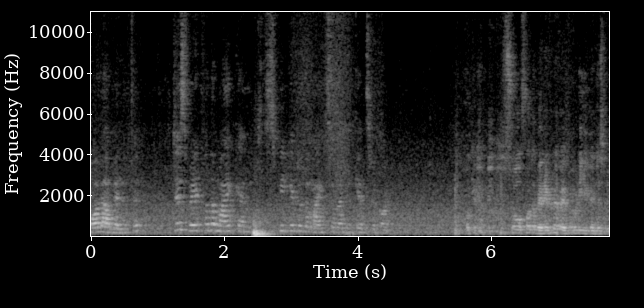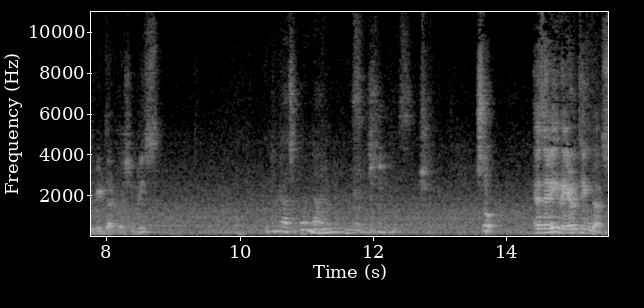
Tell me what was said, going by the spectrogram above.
all our benefit. Just wait for the mic and speak into the mic so that it gets recorded. okay so for the benefit of everybody you can just repeat that question please Could you touch upon diamond appreciation, please? So, as any rare thing does,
